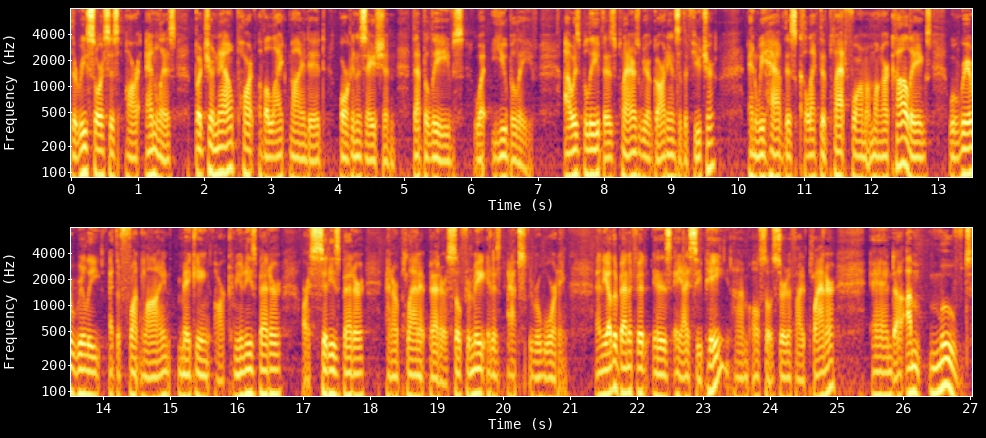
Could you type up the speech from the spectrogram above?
the resources are endless, but you're now part of a like minded organization that believes what you believe. I always believe that as planners, we are guardians of the future, and we have this collective platform among our colleagues where we're really at the front line making our communities better, our cities better, and our planet better. So for me, it is absolutely rewarding. And the other benefit is AICP. I'm also a certified planner. And uh, I'm moved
